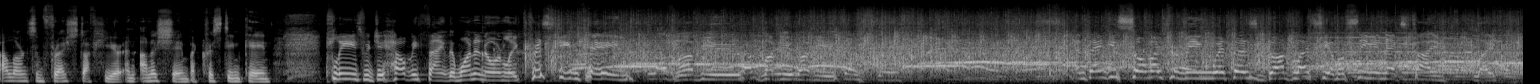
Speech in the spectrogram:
I learned some fresh stuff here in Unashamed by Christine Caine. Please, would you help me thank the one and only Christine Caine? Love you, love you, love you. Thanks, And thank you so much for being with us. God bless you. And we'll see you next time. Life.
